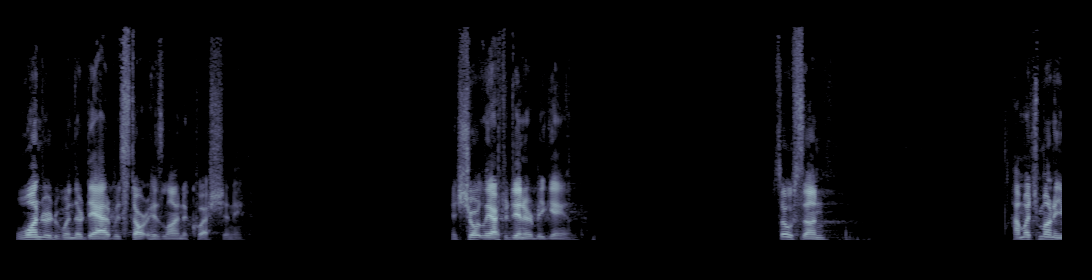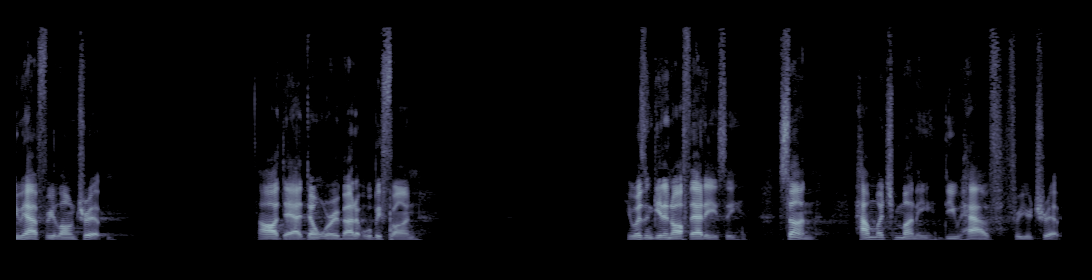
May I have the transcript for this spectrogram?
wondered when their dad would start his line of questioning. And shortly after dinner, began. So, son, how much money you have for your long trip? Oh, Dad, don't worry about it. We'll be fine. He wasn't getting off that easy. Son, how much money do you have for your trip?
